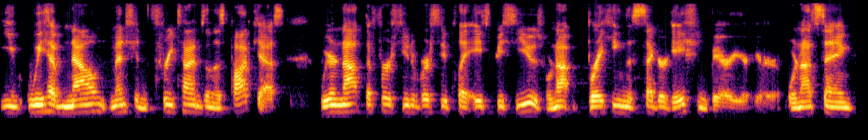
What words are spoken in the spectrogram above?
you, we have now mentioned three times on this podcast, we are not the first university to play HBCUs. We're not breaking the segregation barrier here. We're not saying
